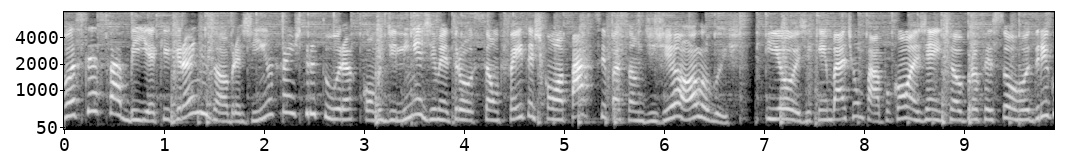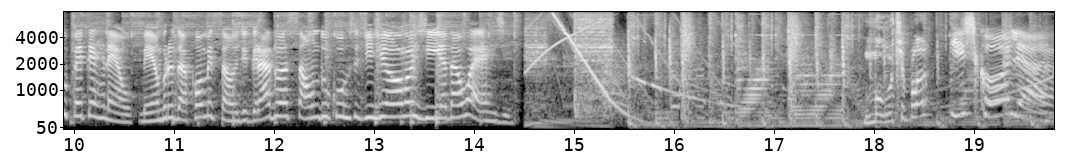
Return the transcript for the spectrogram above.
Você sabia que grandes obras de infraestrutura, como de linhas de metrô, são feitas com a participação de geólogos? E hoje quem bate um papo com a gente é o professor Rodrigo Peternel, membro da comissão de graduação do curso de Geologia da UERJ. Múltipla escolha!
